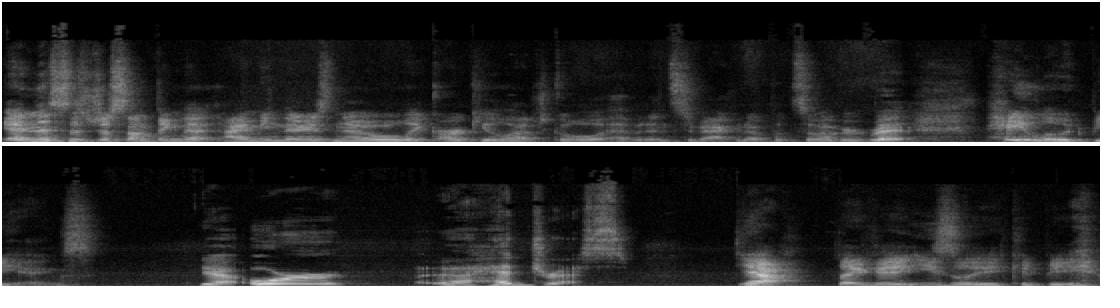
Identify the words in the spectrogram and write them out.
and this is just something that I mean there's no like archaeological evidence to back it up whatsoever, but Right. haloed beings. yeah, or a headdress. Yeah, like it easily could be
